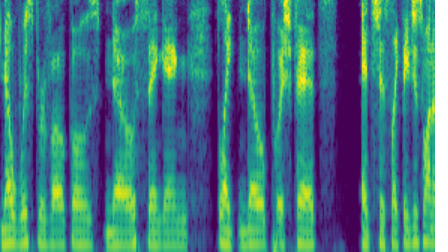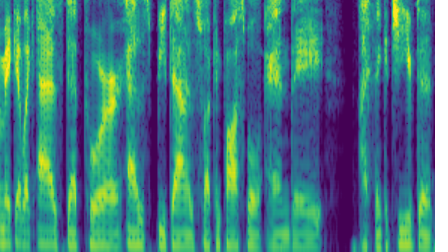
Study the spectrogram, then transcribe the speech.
no whisper vocals, no singing, like no push pits. It's just like they just want to make it like as deathcore, as beat down as fucking possible. And they I think achieved it.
